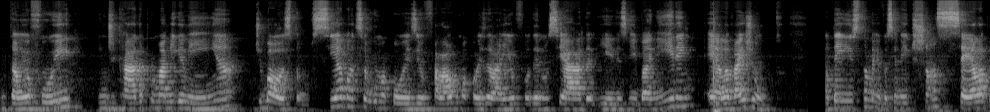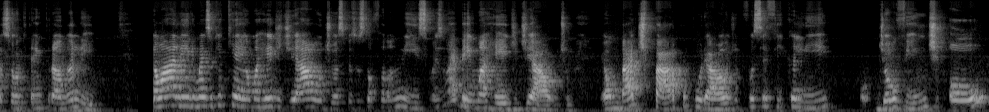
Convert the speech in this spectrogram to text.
Então, eu fui indicada por uma amiga minha de Boston. Se acontecer alguma coisa, eu falar alguma coisa lá e eu for denunciada e eles me banirem, ela vai junto. Então, tem isso também, você meio que chancela a pessoa que está entrando ali. Então, ah, Aline, mas o que é? Uma rede de áudio? As pessoas estão falando isso, mas não é bem uma rede de áudio. É um bate-papo por áudio que você fica ali de ouvinte, ou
